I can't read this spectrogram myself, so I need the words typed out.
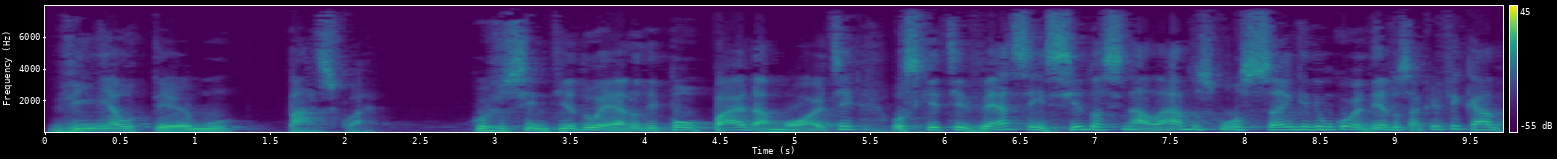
vinha o termo Páscoa cujo sentido era o de poupar da morte os que tivessem sido assinalados com o sangue de um cordeiro sacrificado.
